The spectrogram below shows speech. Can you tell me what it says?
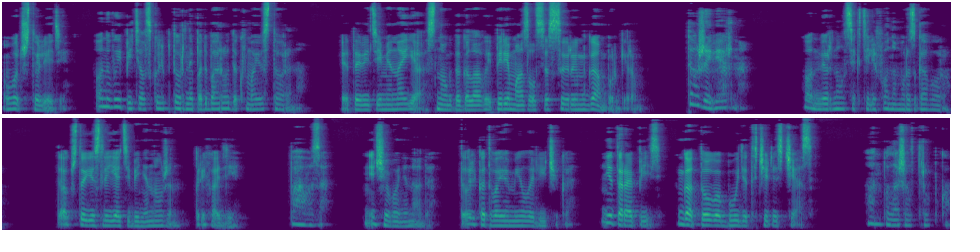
«Вот что, леди». Он выпятил скульптурный подбородок в мою сторону. Это ведь именно я с ног до головы перемазался сырым гамбургером. Тоже верно. Он вернулся к телефонному разговору. Так что если я тебе не нужен, приходи. Пауза. Ничего не надо. Только твое милое личико. Не торопись. Готово будет через час. Он положил трубку.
